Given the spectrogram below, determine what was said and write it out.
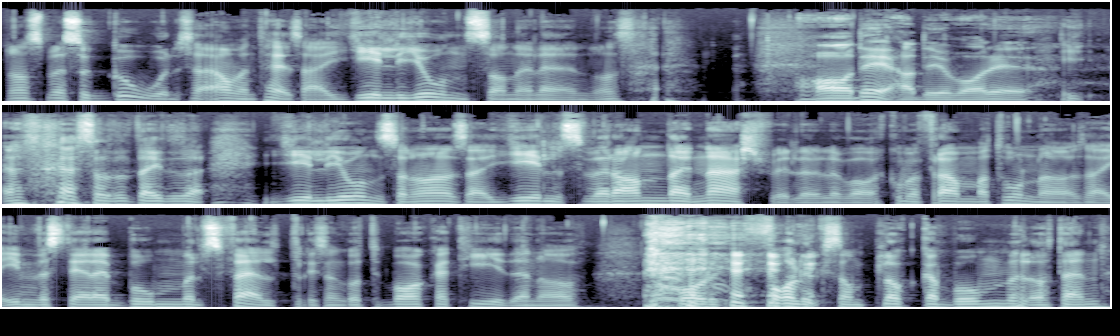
någon som är så god, så här, ja men tänk så här, Jill Johnson eller någon så här, Ja det hade ju varit, jag satt och tänkte så här, Jill Johnson, hon har så här, Jills veranda i Nashville eller vad, kommer fram att hon har så här, investerat i bomullsfält och liksom gått tillbaka i tiden och folk, folk som plockar bomull åt henne.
